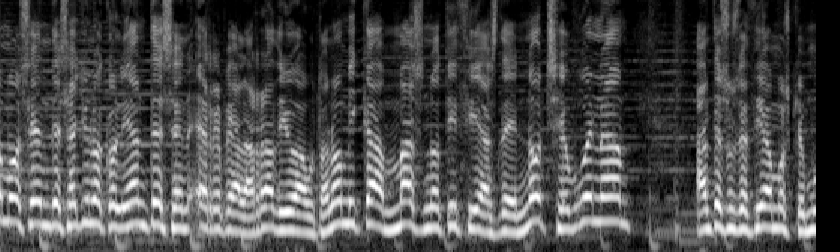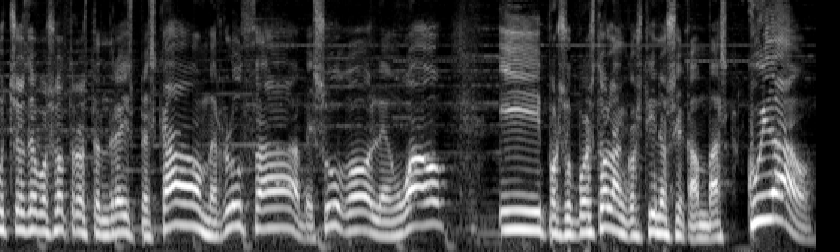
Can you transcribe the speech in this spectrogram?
Continuamos en Desayuno Coliantes en RPA, la radio autonómica. Más noticias de Nochebuena. Antes os decíamos que muchos de vosotros tendréis pescado, merluza, besugo, lenguao y, por supuesto, langostinos y gambas. ¡Cuidado!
